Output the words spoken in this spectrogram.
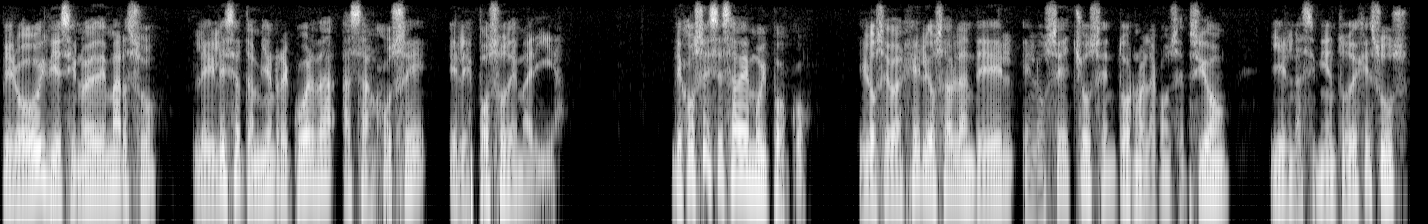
Pero hoy, 19 de marzo, la Iglesia también recuerda a San José, el esposo de María. De José se sabe muy poco, y los evangelios hablan de él en los hechos en torno a la concepción y el nacimiento de Jesús,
